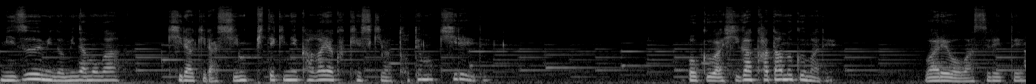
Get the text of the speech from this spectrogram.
湖の水面がキラキラ神秘的に輝く景色はとてもきれいで僕は日が傾くまで我を忘れて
